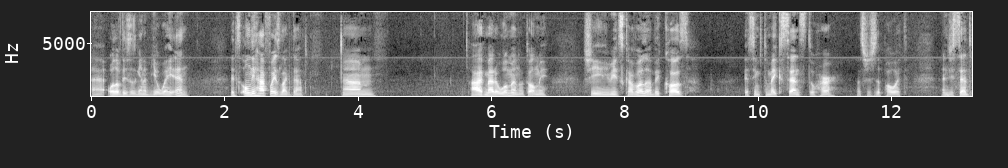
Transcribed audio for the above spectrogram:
uh, all of this is going to be a way in. It's only halfway like that. Um, I've met a woman who told me she reads Kabbalah because it seems to make sense to her. That's she's a poet, and she said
